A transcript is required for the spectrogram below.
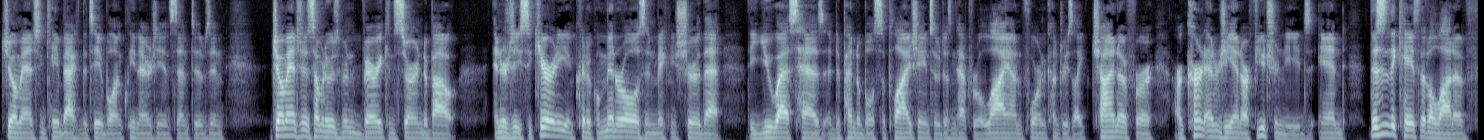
Joe Manchin came back to the table on clean energy incentives. And Joe Manchin is someone who's been very concerned about energy security and critical minerals and making sure that the US has a dependable supply chain so it doesn't have to rely on foreign countries like China for our current energy and our future needs. And this is the case that a lot of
